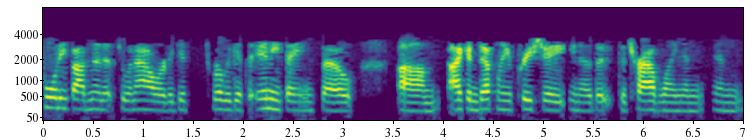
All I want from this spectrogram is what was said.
45 minutes to an hour to get to really get to anything. So um I can definitely appreciate, you know, the the traveling and and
